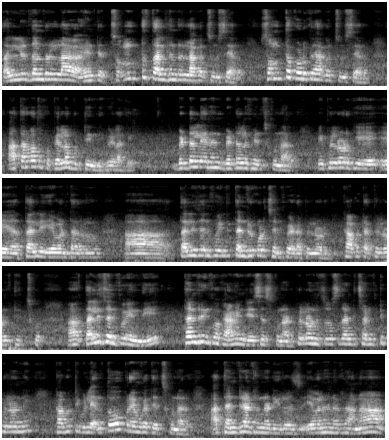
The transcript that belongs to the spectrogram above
తల్లిదండ్రుల్లాగా ఏంటి? సొంత తల్లిదండ్రుల్లాగా చూశారు. సొంత కొడుకులాగా చూశారు. ఆ తర్వాత ఒక పిల్ల పుట్టింది వీళ్ళకి. బిడ్డలు లేరని బిడ్డలు పెంచుకున్నారు. ఈ పిల్లోడికి ఏ- తల్లి ఏమంటారు? తల్లి చనిపోయింది తండ్రి కూడా చనిపోయాడు ఆ పిల్లోడికి. కాబట్టి ఆ పిల్లోడిని తెచ్చుకో ఆ, తల్లి చనిపోయింది తండ్రి ఇంకొక ఆమెను చేసేసుకున్నాడు. పిల్లోడిని చూస్తుందంటే చంటి పిల్లోడిని. కాబట్టి వీళ్ళు ఎంతో ప్రేమగా తెచ్చుకున్నారు. ఆ తండ్రి అంటున్నాడు ఈరోజు ఏమన్నాడు నానా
